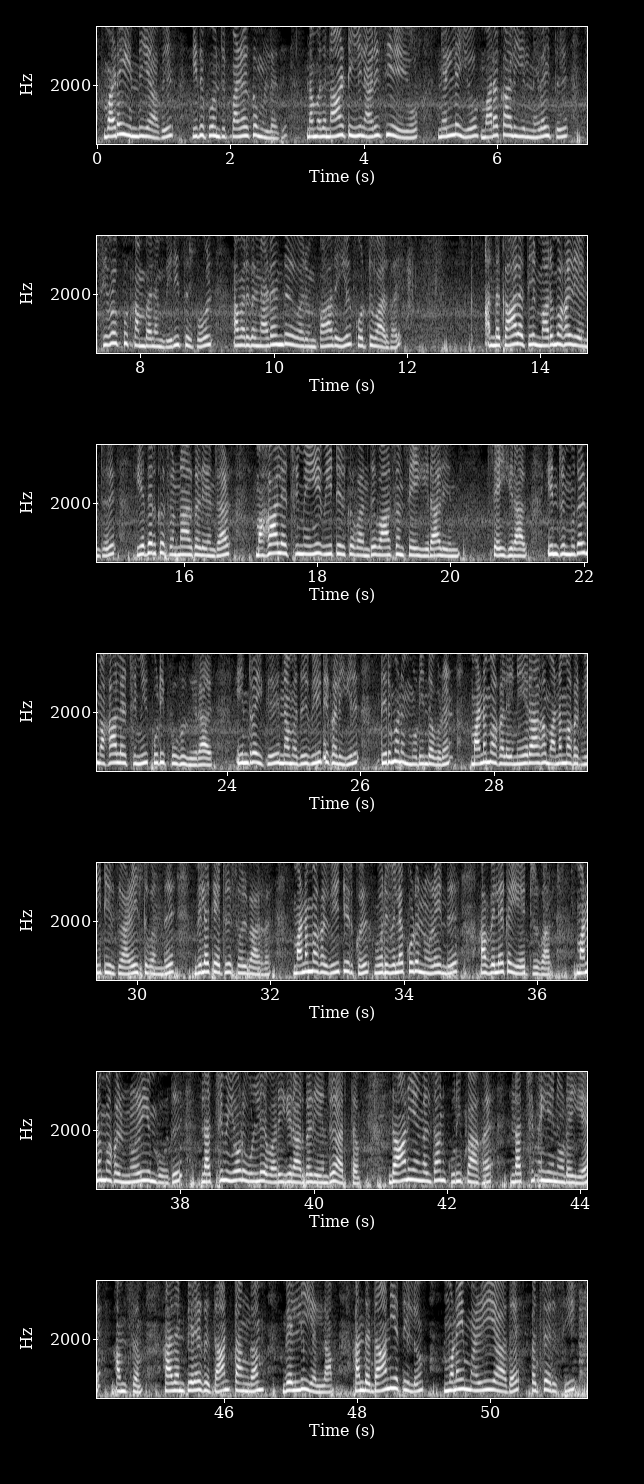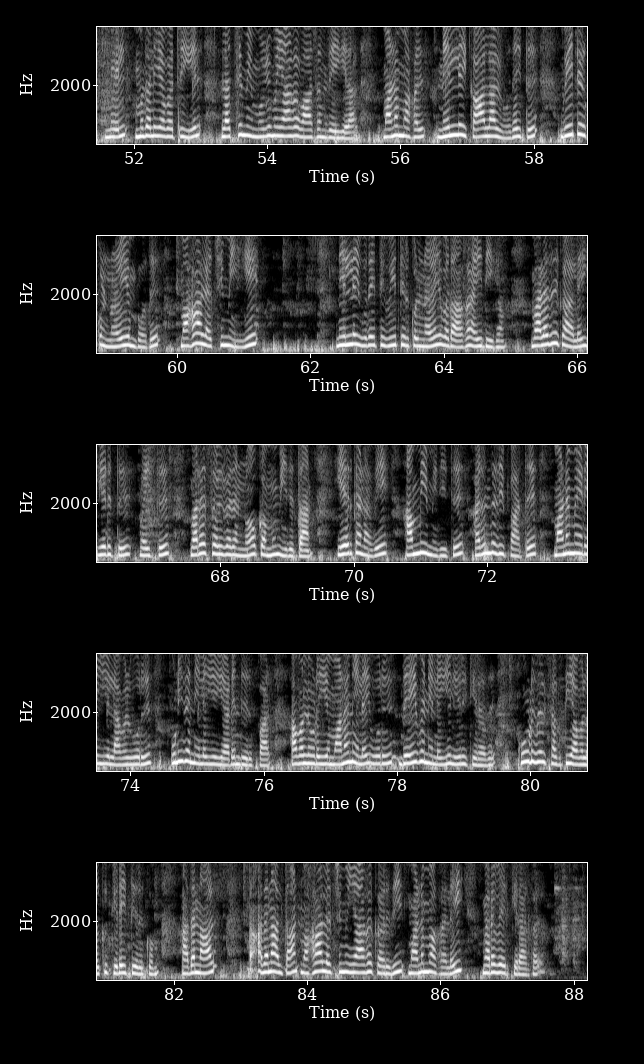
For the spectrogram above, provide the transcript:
வட இந்தியாவில் இது போன்ற பழக்கம் உள்ளது. நமது நாட்டில் அரிசியையோ நெல்லையோ மரக்காலியில் நிறைத்து சிவப்பு கம்பளம் விரித்து போல் அவர்கள் நடந்து வரும் பாதையில் கொட்டுவார்கள். அந்த காலத்தில் மருமகள் என்று எதற்கு சொன்னார்கள் என்றால் மகாலட்சுமியே வீட்டிற்கு வந்து வாசம் செய்கிறாள் என் செய்கிறாள். இன்று முதல் மகாலட்சுமி குடிபுகுகிறாள் இன்றைக்கு நமது வீடுகளில் திருமணம் முடிந்தவுடன் மணமகளை நேராக மணமகள் வீட்டிற்கு அழைத்து வந்து விளக்கேற்று சொல்வார்கள். மணமகள் வீட்டிற்குள் ஒரு விளக்குடன் நுழைந்து அவ்விளக்கை ஏற்றுவார் மணமகள் நுழையும் போது லட்சுமியோடு உள்ளே வருகிறார்கள் என்று அர்த்தம். தானியங்கள் தான் குறிப்பாக லட்சுமியினுடைய அம்சம். அதன் பிறகு தான் தங்கம் வெள்ளி எல்லாம். அந்த தானியத்திலும் முனைமழியாத பச்சரிசி நெல் முதலியவற்றில் லட்சுமி முழுமையாக வாசம் செய்கிறாள். மணமகள் நெல்லை காலால் உதைத்து வீட்டிற்குள் நுழையும் போது மகாலட்சுமியே நெல்லை உதைத்து வீட்டிற்குள் நுழைவதாக ஐதீகம். வலது காலை எடுத்து வைத்து வர சொல்வதன் நோக்கமும் இதுதான். ஏற்கனவே அம்மி மிதித்து அருந்ததி பார்த்து மணமேடையில் அவள் ஒரு புனித நிலையை அடைந்திருப்பாள். அவளுடைய மனநிலை ஒரு தெய்வ நிலையில் இருக்கிறது. கூடுதல் சக்தி அவளுக்கு கிடைத்திருக்கும். அதனால் அதனால் தான் மகாலட்சுமியாக கருதி மணமகளை வரவேற்கிறார்கள்.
